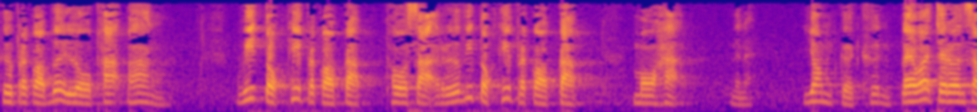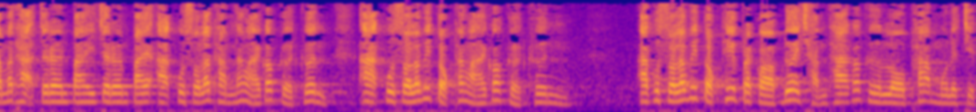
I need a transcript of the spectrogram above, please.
คือประกอบด้วยโลภะบ้าง วิตกที่ประกอบกับโทสะหรือวิตกที่ประกอบกับโมหะเนี่ยนะย่อมเกิดขึ้น แปลว่าเจริญสมถะเจริญไปเจริญไปอกุศลธรรมทั้งหลายก็เกิดขึ้นอกุศลวิตกทั้งหลายก็เกิดขึ้น อกุศลวิตกที่ประกอบด้วยฉันทาก็คือโลภะมูลจิต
